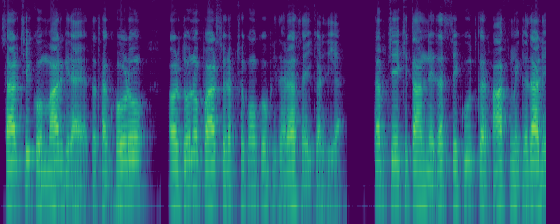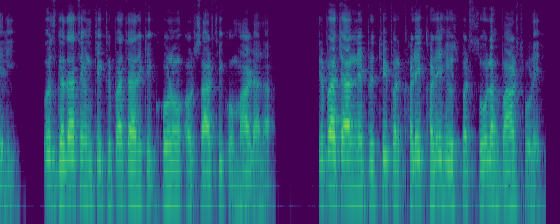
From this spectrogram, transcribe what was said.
सारथी को मार गिराया तथा घोड़ों और दोनों पार्श्व रक्षकों को भी धराशायी कर दिया। तब चेखितान ने रस से कूदकर हाथ में गदा ले ली। उस गदा से उनके कृपाचार्य के घोड़ों और सारथी को मार डाला। कृपाचार्य ने पृथ्वी पर खड़े खड़े ही उस पर सोलह बाढ़ छोड़े।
